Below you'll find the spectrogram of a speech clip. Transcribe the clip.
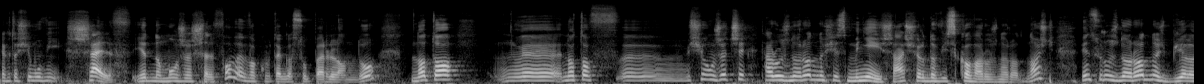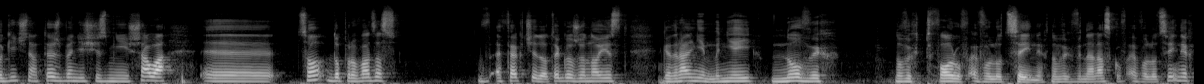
jak to się mówi, szelf, jedno morze szelfowe wokół tego superlądu, no to no to w, e, siłą rzeczy ta różnorodność jest mniejsza, środowiskowa różnorodność, więc różnorodność biologiczna też będzie się zmniejszała, e, co doprowadza w efekcie do tego, że no jest generalnie mniej nowych, nowych tworów ewolucyjnych, nowych wynalazków ewolucyjnych,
